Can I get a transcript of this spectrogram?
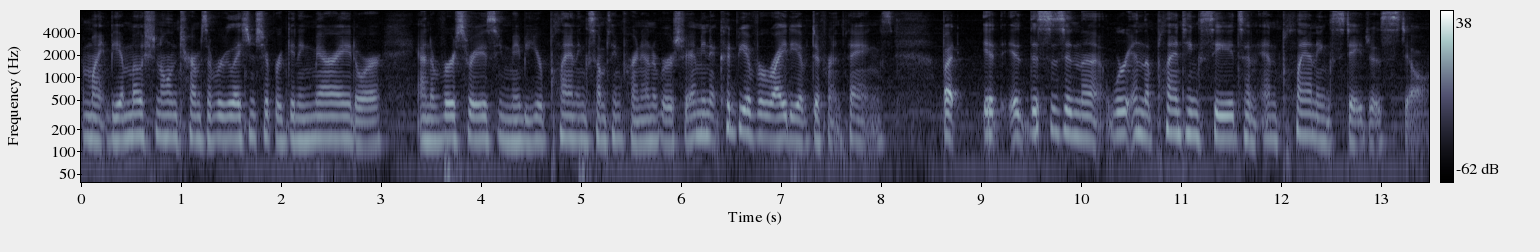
it might be emotional in terms of a relationship or getting married or anniversaries. Maybe you're planning something for an anniversary. I mean, it could be a variety of different things. But it, it this is in the we're in the planting seeds and, and planning stages still.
